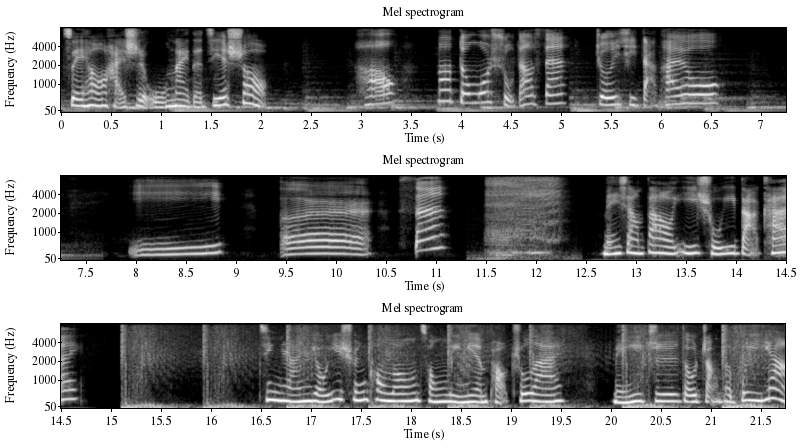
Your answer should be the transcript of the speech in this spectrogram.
最后还是无奈的接受。好，那等我数到三，就一起打开哦。一、二。三，没想到衣橱一打开，竟然有一群恐龙从里面跑出来，每一只都长得不一样。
